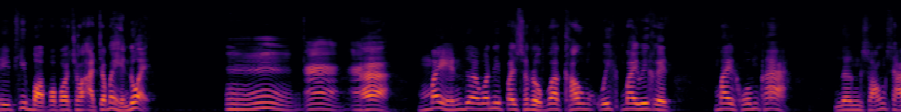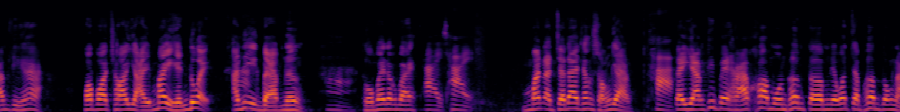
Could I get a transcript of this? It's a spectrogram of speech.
ณีที่บอกปปชอาจจะไม่เห็นด้วยอืมอ่าอ่าอ่าไม่เห็นด้วยว่านี่ไปสรุปว่าเขาวิกไม่วิกฤต ไม่คุ้มค่าหนึ่งสองสามสี่ห้าปปชใหญ่ไม่เห็นด้วย อันนี้อีกแบบหนึ่งค่ะค่ะถูกไหมต้องไปใช่ใช่มันอาจจะได้ทั้งสองอย่าง ค่ะ แต่อย่างที่ไปหาข้อมูลเพิ่มเติมเนี่ยว่าจะเพิ่มตรงไหน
